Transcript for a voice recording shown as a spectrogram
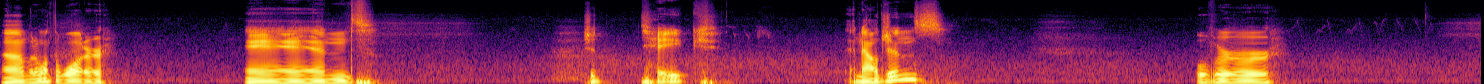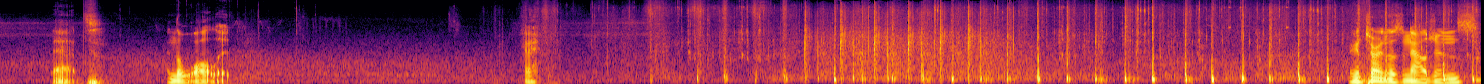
Um, but I want the water. And should take analgens over that and the wallet. Okay. I can turn those analgens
